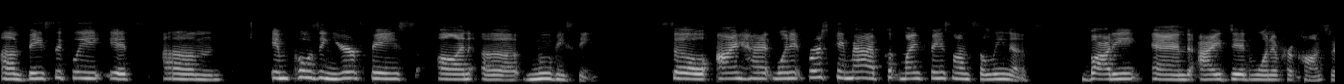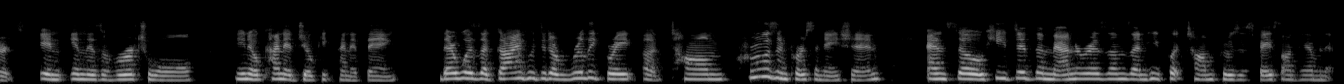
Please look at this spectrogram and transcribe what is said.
Um, basically, it's um, imposing your face on a movie scene. So I had, when it first came out, I put my face on Selena's body and I did one of her concerts in, in this virtual, you know, kind of jokey kind of thing. There was a guy who did a really great uh, Tom Cruise impersonation. And so he did the mannerisms and he put Tom Cruise's face on him and it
